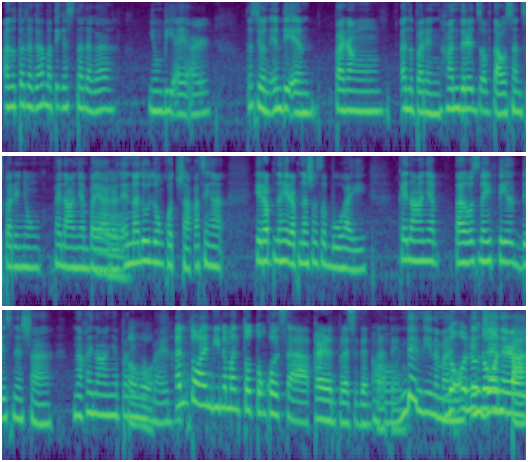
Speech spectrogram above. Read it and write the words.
ano talaga, matigas talaga yung BIR. Tapos yun, in the end, parang ano pa rin, hundreds of thousands pa rin yung kailangan niyang bayaran. Oo. And nalulungkot siya kasi nga hirap na hirap na siya sa buhay. Kailangan niya, tapos may failed business siya na kailangan niya pa rin Oo. magbayad. Ano to, hindi naman to tungkol sa current president Oo. natin. Hindi, hindi naman. Noon, In noon general,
